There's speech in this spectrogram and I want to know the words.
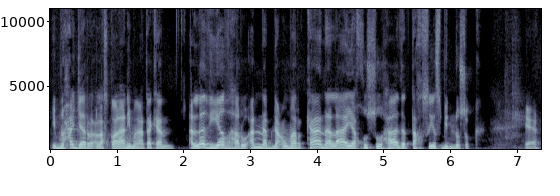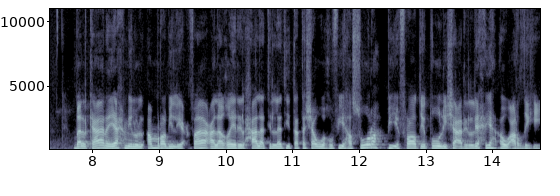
Ibnu Hajar al-Asqalani mengatakan, "Alladhi yadhharu anna Ibnu Umar kana la yakhussu hadha takhsis bin nusuk." Ya. Bal kana yahmilu al-amra bil i'fa ala ghairi al-halati allati tatashawwahu fiha surah bi ifrati tuli sya'ri al-lihyah aw 'ardihi.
